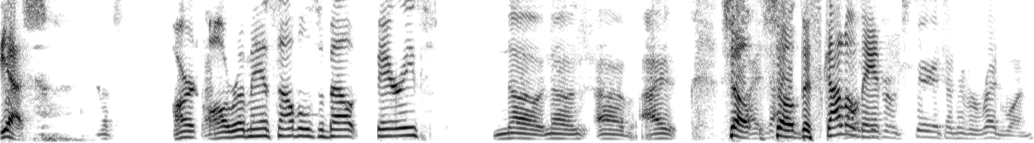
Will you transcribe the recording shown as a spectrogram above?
Yes. That's aren't all romance novels about fairies? no, no. Um, I So, I- so the I'll speak from experience. I've never read one.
